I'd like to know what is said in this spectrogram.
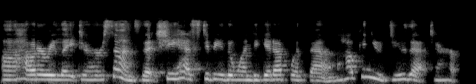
uh, how to relate to her sons? That she has to be the one to get up with them. How can you do that to her?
